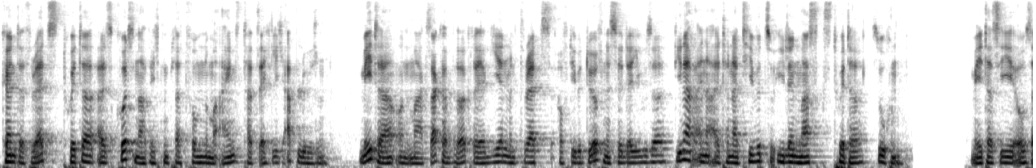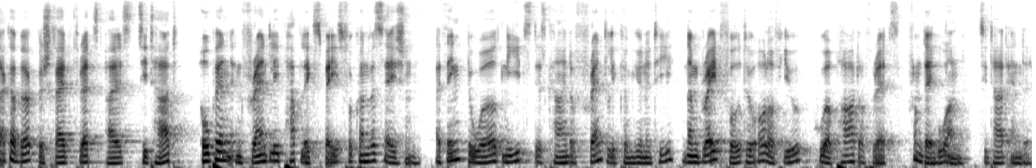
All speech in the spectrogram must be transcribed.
könnte Threads Twitter als Kurznachrichtenplattform Nummer 1 tatsächlich ablösen. Meta und Mark Zuckerberg reagieren mit Threads auf die Bedürfnisse der User, die nach einer Alternative zu Elon Musks Twitter suchen. Meta-CEO Zuckerberg beschreibt Threads als Zitat Open and friendly public space for conversation. I think the world needs this kind of friendly community and I'm grateful to all of you who are part of Threads from day one. Zitat Ende.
